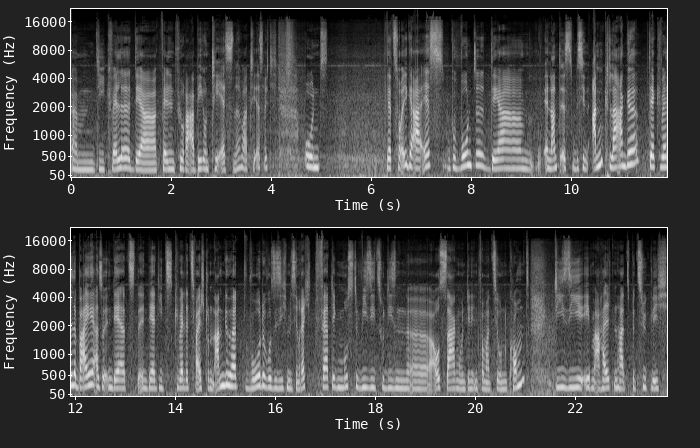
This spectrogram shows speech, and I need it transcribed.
Ähm, die Quelle der Quellenführer AB und TS, ne? war TS richtig? Und der Zeuge AS bewohnte, der, er nannte es ein bisschen Anklage der Quelle bei, also in der, in der die Quelle zwei Stunden angehört wurde, wo sie sich ein bisschen rechtfertigen musste, wie sie zu diesen äh, Aussagen und den Informationen kommt, die sie eben erhalten hat bezüglich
